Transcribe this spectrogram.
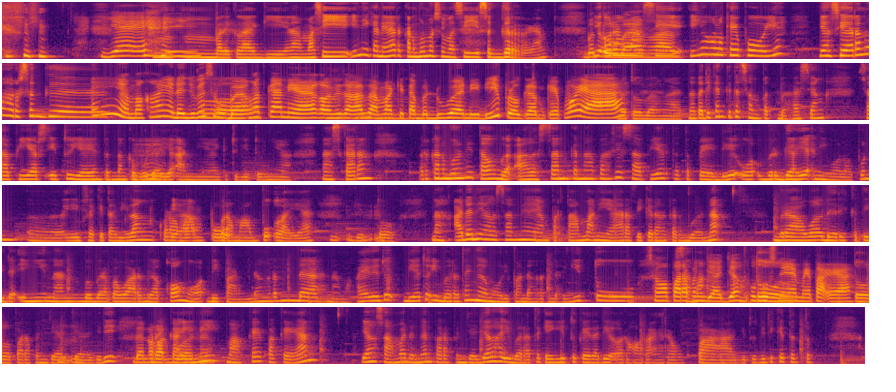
Yeay, Mm-mm, balik lagi. Nah, masih ini kan ya rekan Buana masih masih seger kan? ya betul orang banget. masih iya kalau kepo ya, yang siaran mah harus seger. Iya makanya dan juga seru Betul. banget kan ya kalau misalkan sama Mm-mm. kita berdua nih di program kepo ya. Betul banget. Nah, tadi kan kita sempat bahas yang sapiers itu ya yang tentang kebudayaannya gitu-gitunya. Nah, sekarang rekan Buana nih tahu nggak alasan kenapa sih sapier tetap pede bergaya nih walaupun eh, ya bisa kita bilang Kurang ya, mampu. kurang mampu lah ya. gitu. Nah, ada nih alasannya. Yang pertama nih ya, Rafika dan rekan Buana berawal dari ketidakinginan beberapa warga Kongo dipandang rendah. Nah, makanya dia tuh dia tuh ibaratnya nggak mau dipandang rendah gitu. Sama para Sama- penjajah betul. khususnya ya Meta ya Betul, para penjajah. Jadi dan mereka ini pakai pakaian yang sama dengan para penjajah lah ibaratnya kayak gitu kayak tadi orang-orang Eropa gitu. Jadi kayak tetap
